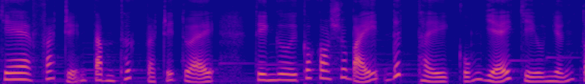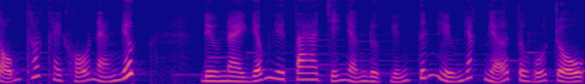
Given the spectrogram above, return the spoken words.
che, phát triển tâm thức và trí tuệ, thì người có con số 7 đích thị cũng dễ chịu những tổn thất hay khổ nạn nhất. Điều này giống như ta chỉ nhận được những tín hiệu nhắc nhở từ vũ trụ,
